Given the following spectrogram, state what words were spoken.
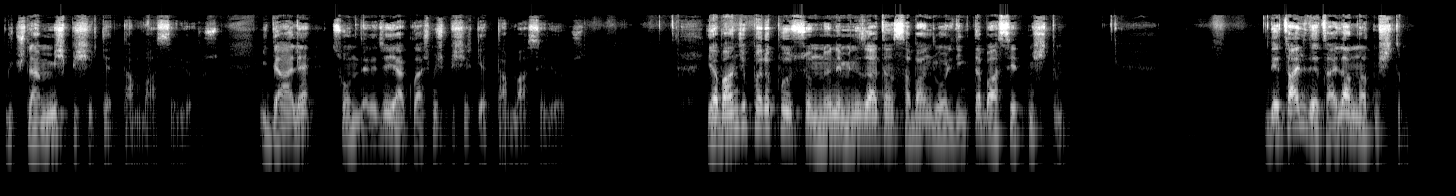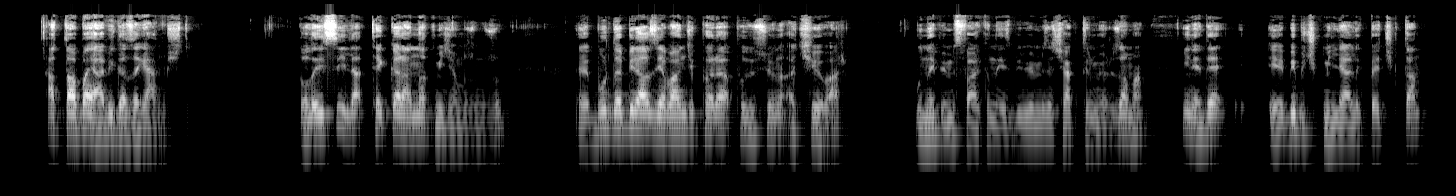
güçlenmiş bir şirketten bahsediyoruz. İdeale son derece yaklaşmış bir şirketten bahsediyoruz. Yabancı para pozisyonunun önemini zaten Sabancı Holding'de bahsetmiştim. Detaylı detaylı anlatmıştım. Hatta bayağı bir gaza gelmiştim. Dolayısıyla tekrar anlatmayacağım uzun uzun. Ee, burada biraz yabancı para pozisyonu açığı var. Bunu hepimiz farkındayız. Birbirimize çaktırmıyoruz ama yine de 1,5 e, milyarlık bir açıktan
